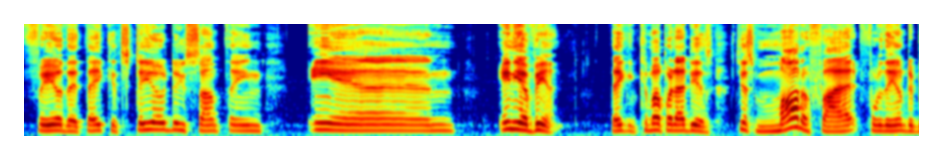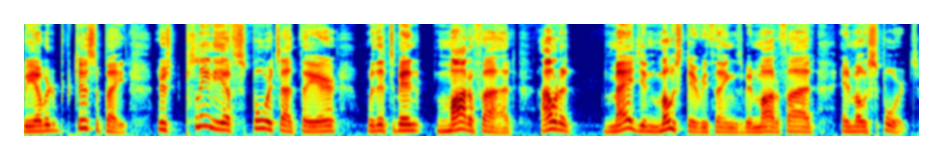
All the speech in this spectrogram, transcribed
feel that they can still do something in any event. They can come up with ideas. Just modify it for them to be able to participate. There's plenty of sports out there where it's been modified. I would imagine most everything's been modified in most sports.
